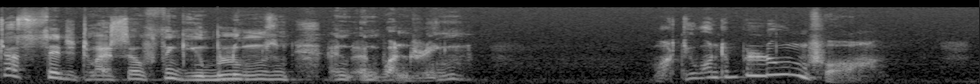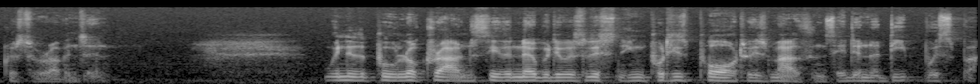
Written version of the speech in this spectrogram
just said it to myself, thinking of balloons and, and, and wondering. What do you want a balloon for? Christopher Robin said. Winnie the Pooh looked round to see that nobody was listening, put his paw to his mouth and said in a deep whisper,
